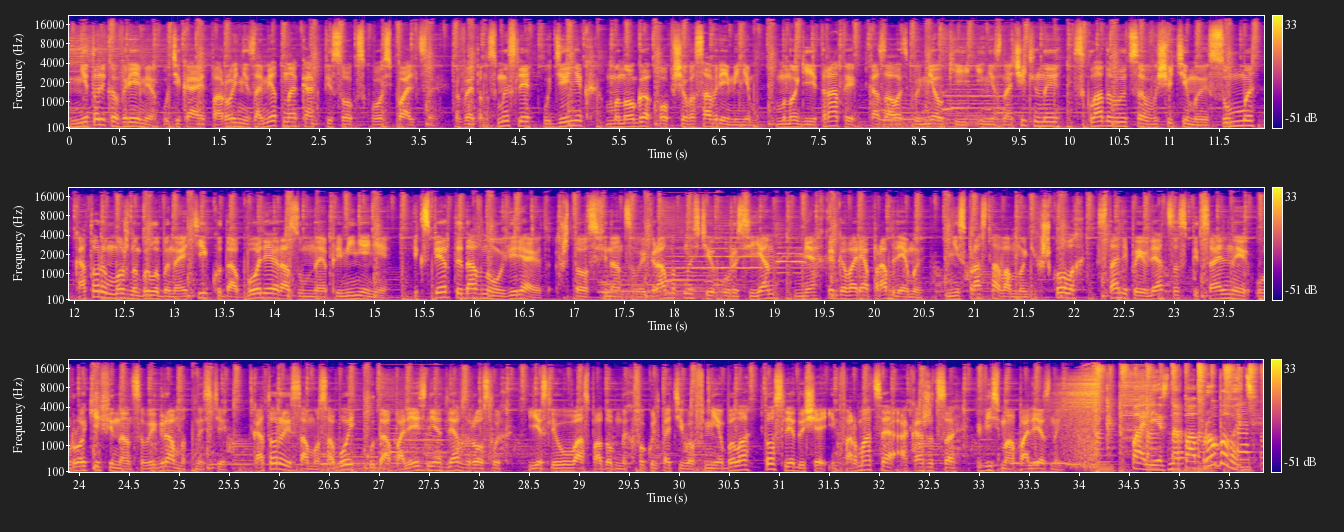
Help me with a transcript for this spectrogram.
Не только время утекает порой незаметно, как песок сквозь пальцы. В этом смысле у денег много общего со временем. Многие траты, казалось бы мелкие и незначительные, складываются в ощутимые суммы, которым можно было бы найти куда более разумное применение. Эксперты давно уверяют, что с финансовой грамотностью у россиян, мягко говоря, проблемы. Неспроста во многих школах стали появляться специальные уроки финансовой грамотности, которые, само собой, куда полезнее для взрослых. Если у вас подобных факультативов альтернативов не было, то следующая информация окажется весьма полезной. Полезно попробовать.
